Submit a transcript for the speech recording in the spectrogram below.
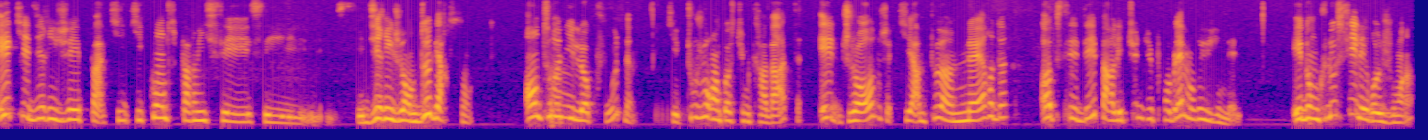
et qui est dirigée par, qui, compte parmi ses, ses- dirigeants deux garçons, Anthony Lockwood, qui est toujours en costume cravate, et George, qui est un peu un nerd obsédé par l'étude du problème originel. Et donc Lucy les rejoint,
